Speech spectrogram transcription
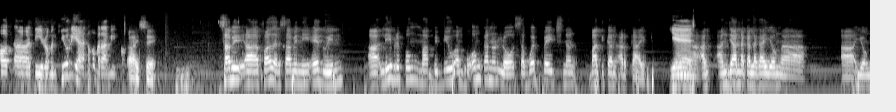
about uh, the Roman Curia, no? Marami ito. I see. Sabi, ah, Father, sabi ni Edwin, ah, libre pong ma-view ang buong canon law sa webpage ng Vatican Archive. Yes. And, uh, an- andyan nakalagay yung ah, ah, yung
